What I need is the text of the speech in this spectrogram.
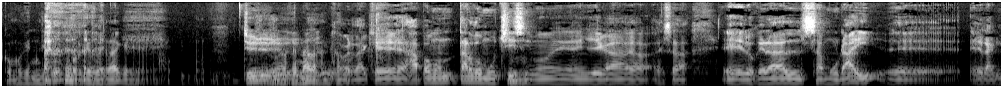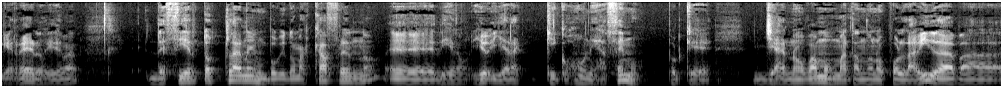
como quien dice, porque es verdad que Sí, sí, no sí, hace nada. La verdad es que Japón tardó muchísimo en, en llegar a esa. eh, lo que era el samurái, eh, eran guerreros y demás. De ciertos clanes un poquito más cafres, ¿no? Eh, dijeron, yo, ¿y ahora qué cojones hacemos? Porque ya no vamos matándonos por la vida. Pa,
